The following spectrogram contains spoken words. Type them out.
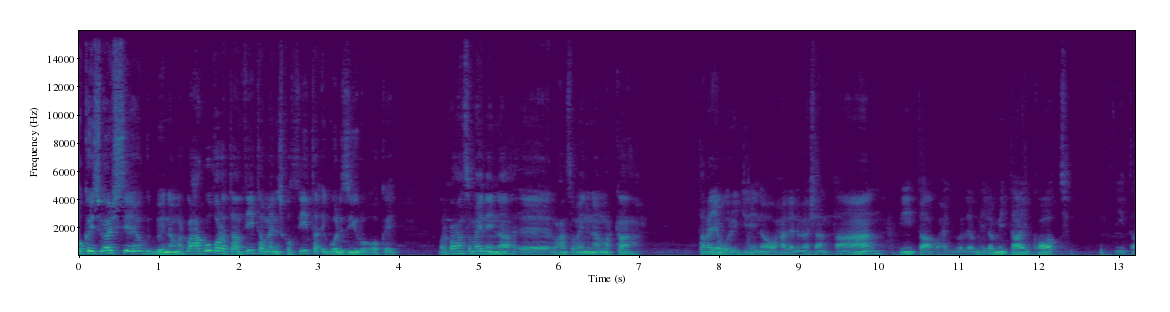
Okay su'aashiisi ayaan u gudbaynaa. Marka waxaa kuu qorataan theta minus theta equal zero. Okay marka waxaan sameyneynaa waxaan sameyneynaa marka tan ayaan wareejinaynaa. Oo waxaan leenahay meeshaan tan theta waxay la mid tahay cot theta.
